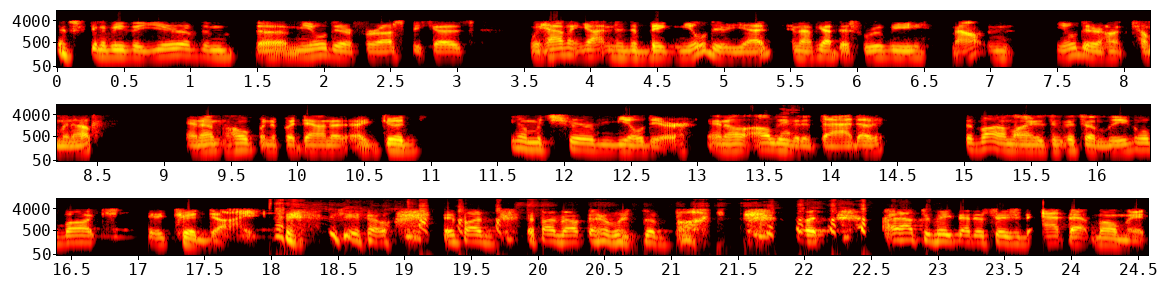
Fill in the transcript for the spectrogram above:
It's going to be the year of the the mule deer for us because we haven't gotten to the big mule deer yet, and I've got this Ruby Mountain mule deer hunt coming up, and I'm hoping to put down a, a good, you know, mature mule deer, and I'll I'll leave it at that. Uh, the bottom line is, if it's a legal buck, it could die. you know, if I'm if I'm out there with the buck, but I have to make that decision at that moment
